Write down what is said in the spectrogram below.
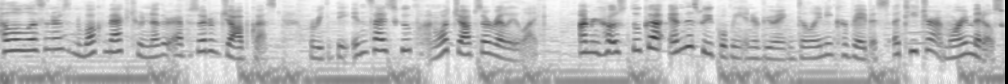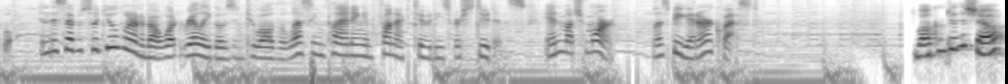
Hello, listeners, and welcome back to another episode of Job Quest, where we get the inside scoop on what jobs are really like. I'm your host, Luca, and this week we'll be interviewing Delaney Kirbabas, a teacher at Morey Middle School. In this episode, you'll learn about what really goes into all the lesson planning and fun activities for students, and much more. Let's begin our quest. Welcome to the show.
